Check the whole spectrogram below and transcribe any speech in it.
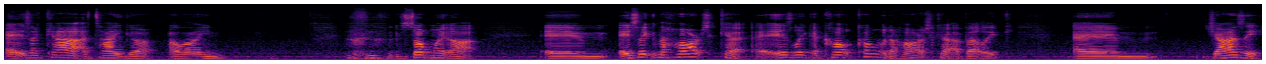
It's a cat, a tiger, a lion, something like that. Um, it's like the hearts kit. It is like a colour of hearts kit, a bit like um, Jazzy,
